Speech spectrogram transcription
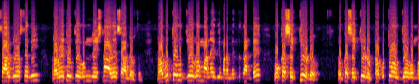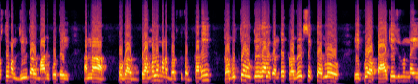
శాలరీ వస్తుంది ప్రైవేట్ ఉద్యోగం చేసినా అదే శాలరీ అవుతుంది. ప్రభుత్వ ఉద్యోగం అనేది మనం ఎందుకంటే ఒక సెక్యూర్డ్ ఒక సెక్యూర్డ్ ప్రభుత్వ ఉద్యోగం వస్తే మన జీవితాలు మారిపోతాయి అన్న ఒక భ్రమలో మనం బతుకుతాం. కానీ ప్రభుత్వ ఉద్యోగాల కంటే ప్రైవేట్ సెక్టర్లో ఎక్కువ ప్యాకేజీలు ఉన్నాయి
